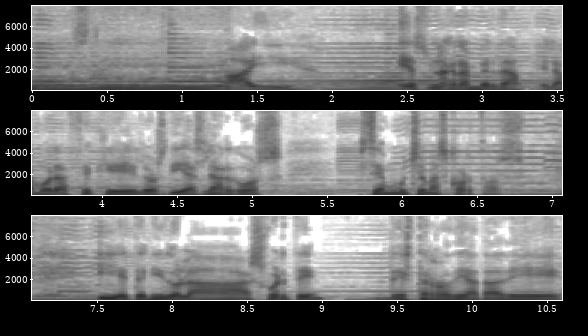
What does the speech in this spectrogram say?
Los días. Ay, es una gran verdad. El amor hace que los días largos sean mucho más cortos. Y he tenido la suerte de estar rodeada de,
